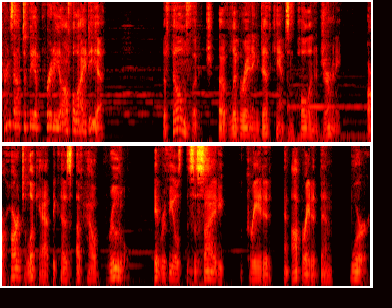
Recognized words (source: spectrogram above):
turns out to be a pretty awful idea. The film footage of liberating death camps in Poland and Germany are hard to look at because of how brutal it reveals the society who created and operated them were.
